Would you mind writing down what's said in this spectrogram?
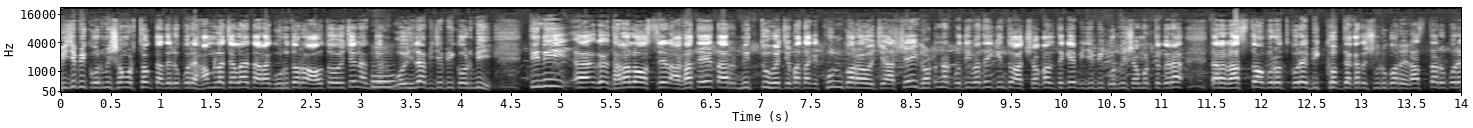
বিজেপি কর্মী সমর্থক তাদের উপরে হামলা চালায়। তারা গুরুতর আহত হয়েছেন। একজন মহিলা বিজেপি কর্মী তিনি ধারালো অস্ত্রের আঘাতে তার মৃত্যু হয়েছে বা তাকে খুন করা হয়েছে। আর সেই ঘটনার প্রতিবাদেই কিন্তু আজ সকাল থেকে বিজেপি কর্মী সমর্থকেরা তারা রাস্তা অবরোধ করে বিক্ষোভ দেখাতে শুরু করে। রাস্তার উপরে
